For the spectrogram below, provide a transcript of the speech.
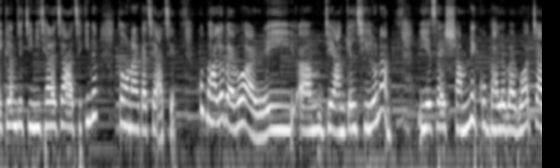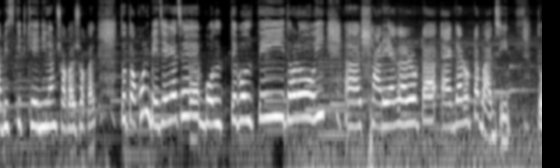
দেখলাম যে চিনি ছাড়া চা আছে কি না তো ওনার কাছে আছে। খুব ভালো ব্যবহার। এই যে আঙ্কেল ছিল না ইএসআইয়ের সামনে, খুব ভালো ব্যবহার। চা বিস্কিট খেয়ে নিলাম সকাল সকাল। তো তখন বেজে গেছে বলতে বলতেই ধরো ওই সাড়ে এগারোটা এগারোটা বাজে। তো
